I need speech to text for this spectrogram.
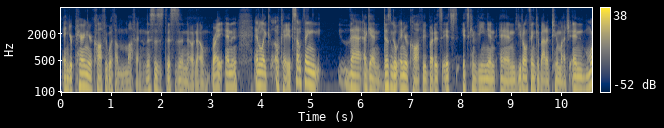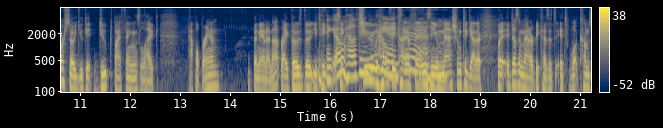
and you're pairing your coffee with a muffin. This is this is a no no, right? And and like okay, it's something that again doesn't go in your coffee but it's it's it's convenient and you don't think about it too much and more so you get duped by things like apple bran banana nut, right? Those the, you, take, think, oh, take healthy two healthy kind of things and you mm-hmm. mash them together. But it doesn't matter because it's it's what comes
